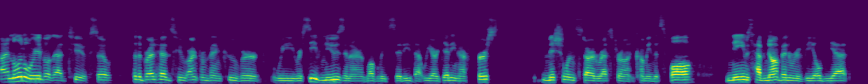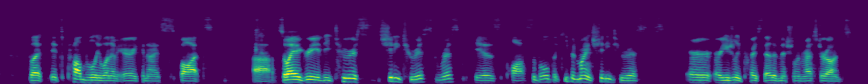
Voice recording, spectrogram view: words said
I'm a little worried about that too. So, for the breadheads who aren't from Vancouver, we received news in our lovely city that we are getting our first Michelin starred restaurant coming this fall. Names have not been revealed yet, but it's probably one of Eric and I's spots. Uh, so I agree. The tourist, shitty tourist risk is possible, but keep in mind, shitty tourists are, are usually priced out of Michelin restaurants.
